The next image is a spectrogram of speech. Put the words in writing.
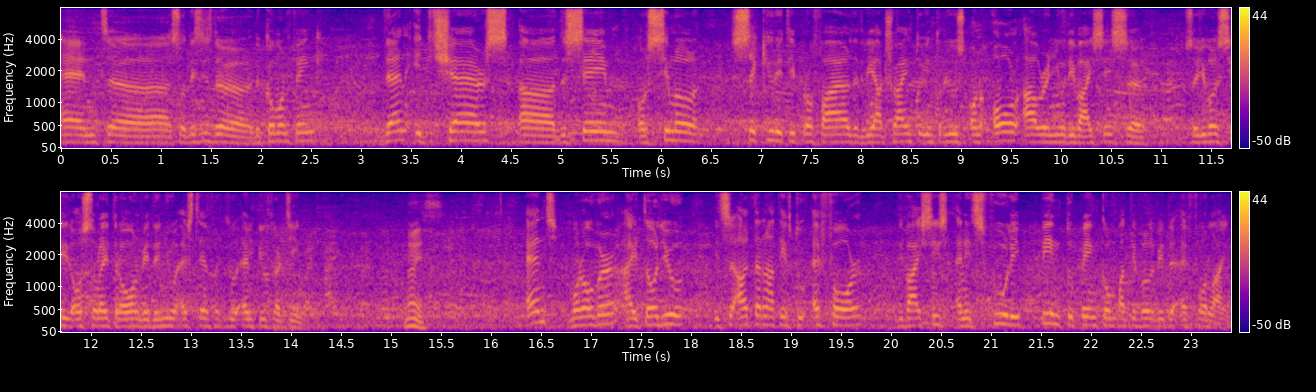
And uh, so this is the, the common thing. Then it shares uh, the same or similar security profile that we are trying to introduce on all our new devices. So you will see it also later on with the new STM32 MP13. Nice. And moreover, I told you it's an alternative to F4 devices and it's fully pin-to-pin compatible with the F4 line.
